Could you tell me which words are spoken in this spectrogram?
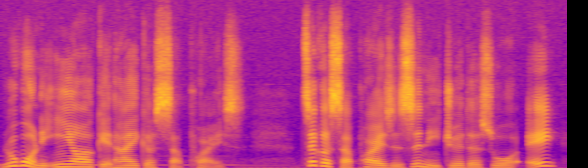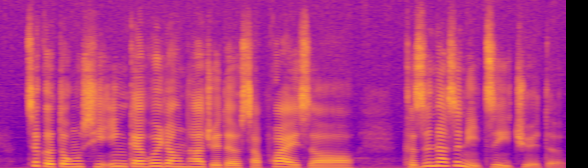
如果你硬要给他一个 surprise，这个 surprise 是你觉得说，诶，这个东西应该会让他觉得 surprise 哦。可是那是你自己觉得，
